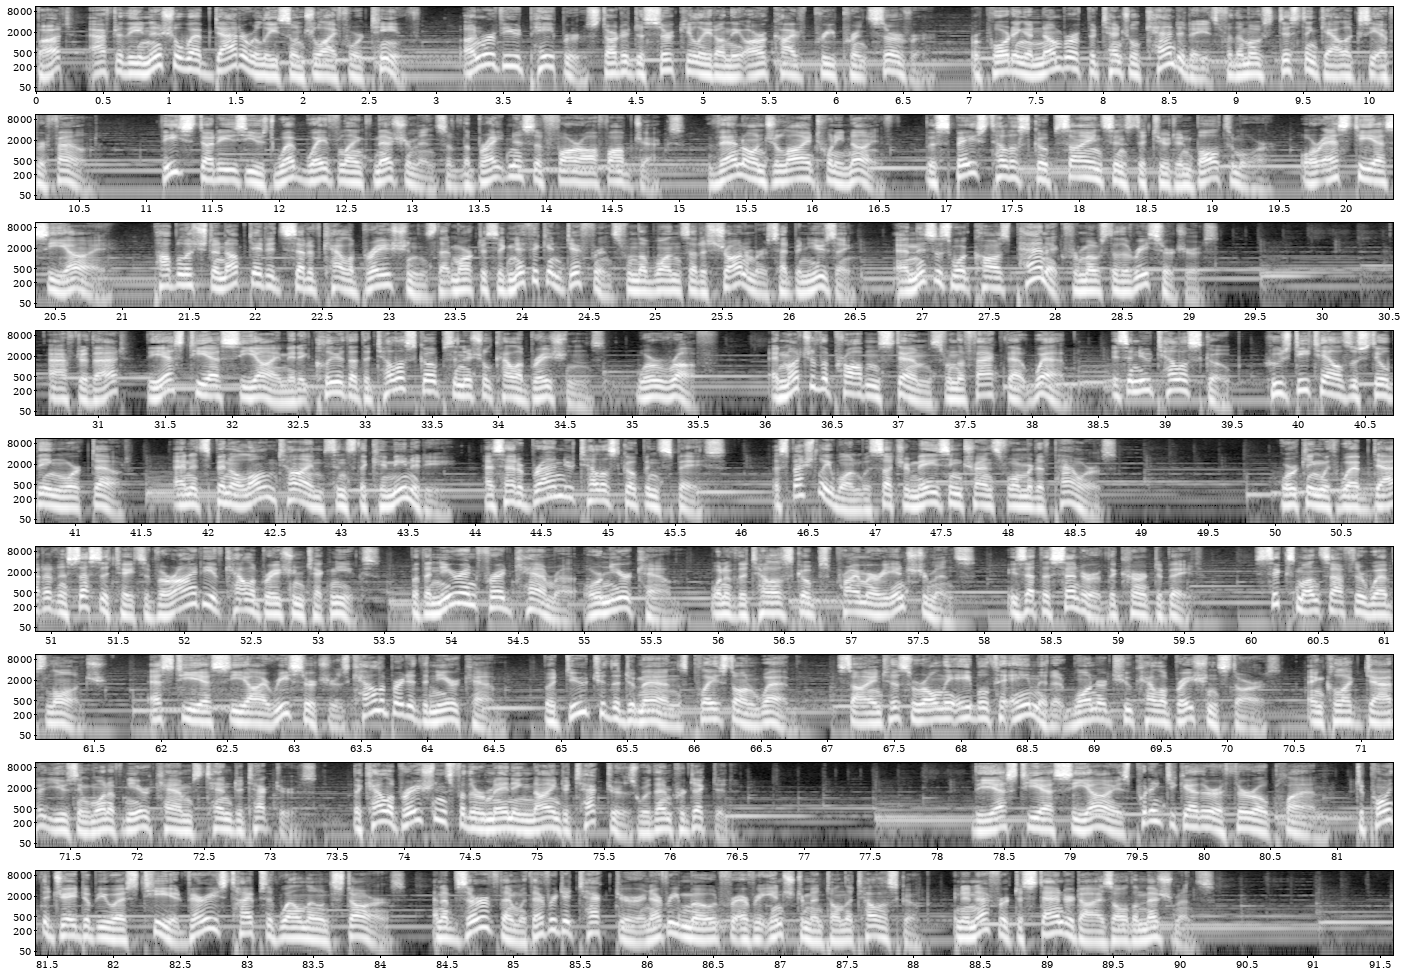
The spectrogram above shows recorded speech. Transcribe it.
But after the initial Webb data release on July 14th, Unreviewed papers started to circulate on the arXiv preprint server, reporting a number of potential candidates for the most distant galaxy ever found. These studies used Webb wavelength measurements of the brightness of far-off objects. Then on July 29th, the Space Telescope Science Institute in Baltimore, or STSCI, published an updated set of calibrations that marked a significant difference from the ones that astronomers had been using. And this is what caused panic for most of the researchers. After that, the STSCI made it clear that the telescope's initial calibrations were rough, and much of the problem stems from the fact that Webb is a new telescope whose details are still being worked out, and it's been a long time since the community has had a brand new telescope in space, especially one with such amazing transformative powers. Working with Webb data necessitates a variety of calibration techniques, but the near-infrared camera, or NIRCam, one of the telescope's primary instruments, is at the center of the current debate. Six months after Webb's launch, STSCI researchers calibrated the NIRCam, but due to the demands placed on Webb, scientists were only able to aim it at one or two calibration stars and collect data using one of NIRCam's 10 detectors. The calibrations for the remaining nine detectors were then predicted. The STSCI is putting together a thorough plan to point the JWST at various types of well-known stars and observe them with every detector and every mode for every instrument on the telescope in an effort to standardize all the measurements.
